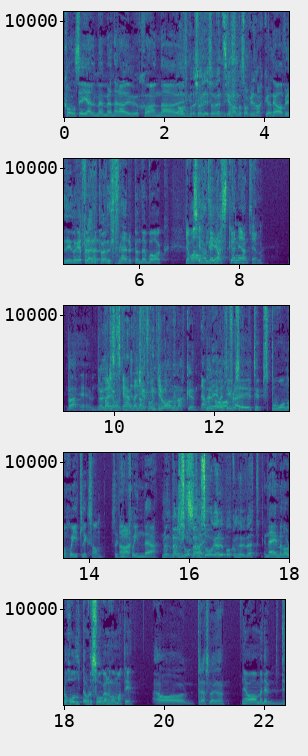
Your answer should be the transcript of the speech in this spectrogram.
konstiga hjälmen med den här sköna... Ja, så, så inte ska hamna saker i nacken? Ja precis, vad heter den Flärpen. där? Flärpen där bak. Ja, vad ska Alltid hända i nacken egentligen? Va? Eh, vad är det som få- ska hända i Du kan få en nacken, gran tänker i nacken. Nej, men det är väl typ, flärp. typ spån och skit liksom. Så att Ja. man får in det. Men vem, så, vem sågar du bakom huvudet? Nej men har du, hållit, har du sågat någon gång Matti? Ja, träslöjden. Ja men det, det,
